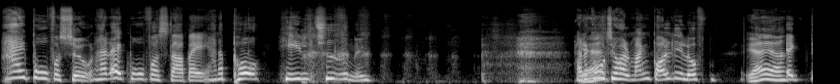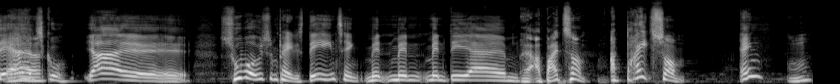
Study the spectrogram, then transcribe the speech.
Han har ikke brug for søvn, han har ikke brug for at slappe af, han er på hele tiden, ikke? Han er Ja. god til at holde mange bolde i luften. Ja, ja. Ikke? Det er ja, ja, han sgu. Jeg er øh, super usympatisk, det er en ting, men, men, men det er... Øh, Ja, arbejdsom. arbejdsom. Ikke? Mm.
